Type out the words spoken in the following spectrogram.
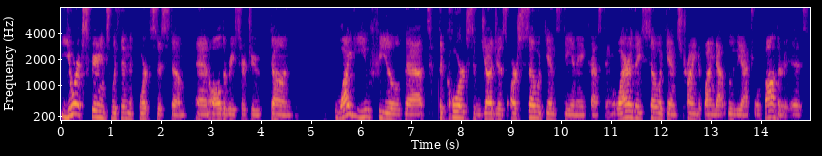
Your experience within the court system and all the research you've done, why do you feel that the courts and judges are so against DNA testing? Why are they so against trying to find out who the actual father is?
